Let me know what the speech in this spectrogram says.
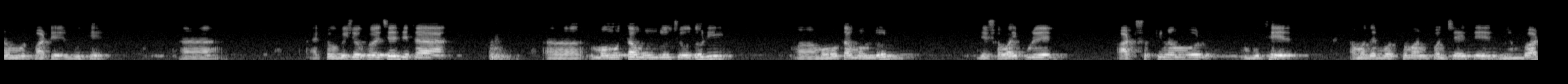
নম্বর পার্টের বুথে একটা অভিযোগ হয়েছে যেটা মমতা মণ্ডল চৌধুরী মমতা মণ্ডল, যে সবাইপুরের আটষট্টি নম্বর বুথের আমাদের বর্তমান পঞ্চায়েতের মেম্বার,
